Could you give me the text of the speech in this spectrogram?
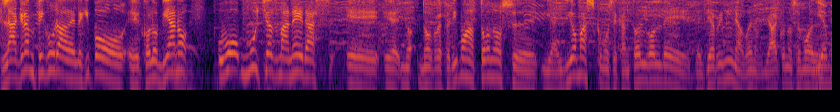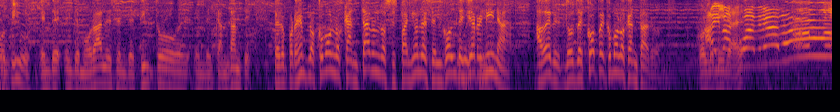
la gran figura del equipo eh, colombiano. Hubo muchas maneras, eh, eh, no- nos referimos a tonos eh, y a idiomas, como se cantó el gol de, de Jerry Mina. Bueno, ya conocemos el, Y el- de, el de Morales, el de Tito, el, el del cantante. Pero, por ejemplo, ¿cómo lo cantaron los españoles el gol de Uy, Jerry sí. Mina? A ver, los de Cope, ¿cómo lo cantaron? Ahí va cuadrado.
